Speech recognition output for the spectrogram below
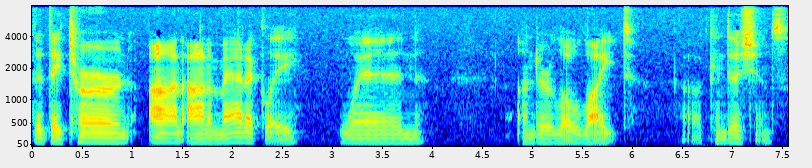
that they turn on automatically when under low light uh, conditions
